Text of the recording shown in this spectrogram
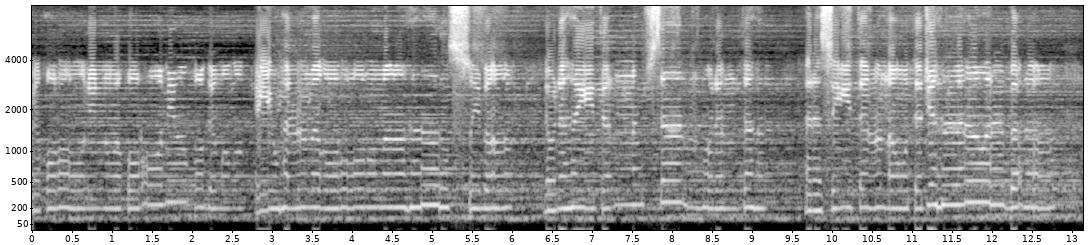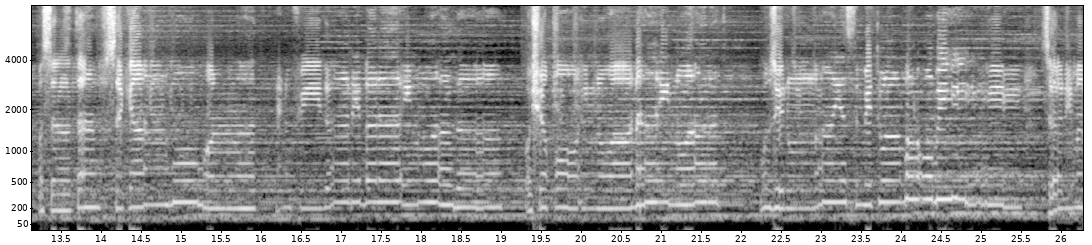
من قرون وقرون قد مضت. أيها المغرور ما هذا الصبا؟ لو نهيت النفس عنه لانتهت أنسيت الموت جهلا والبلاء وسلت نفسك عنه ولهت نحن في دار بلاء وأذى وشقاء وعناء وعنت منزل ما يثبت المرء به سالما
